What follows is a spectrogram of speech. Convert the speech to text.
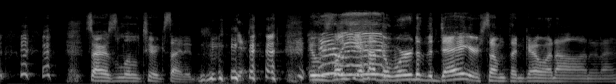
Sorry, I was a little too excited. Yeah. it was like you had the word of the day or something going on, and I.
